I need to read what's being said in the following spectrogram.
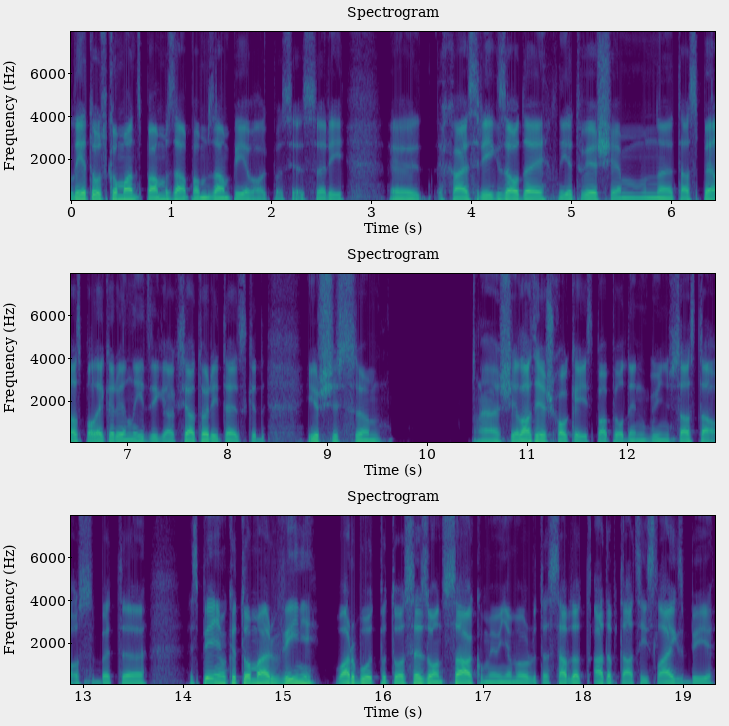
Lietuvas komandas pamazām, pamazām pievelkasies. Arī HS Rīga zaudēja lietuviešiem, un tās spēles paliek arvien līdzīgākas. Jā, tu arī teici, ka ir šis. Šie latviešu hokejisti papildina viņu sastāvus, bet uh, es pieņemu, ka tomēr viņi varbūt pa to sezonas sākumu, viņam tas adaptācijas laiks bija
